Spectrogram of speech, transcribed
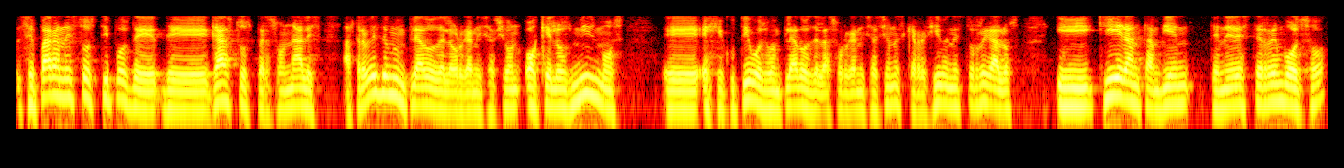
se pagan estos tipos de, de gastos personales a través de un empleado de la organización o que los mismos eh, ejecutivos o empleados de las organizaciones que reciben estos regalos y quieran también tener este reembolso,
